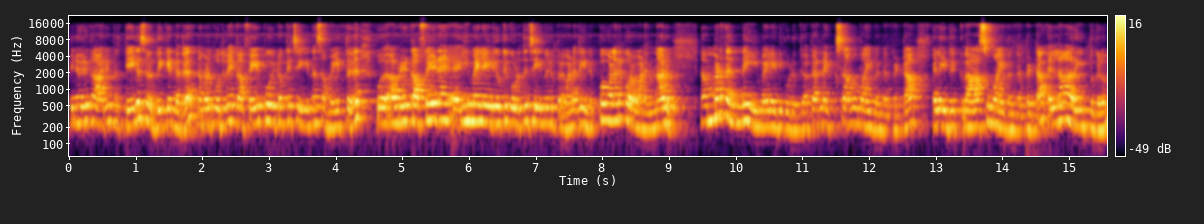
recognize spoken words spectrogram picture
പിന്നെ ഒരു കാര്യം പ്രത്യേകം ശ്രദ്ധിക്കേണ്ടത് നമ്മൾ പൊതുവേ കഫേയിൽ പോയിട്ടൊക്കെ ചെയ്യുന്ന സമയത്ത് അവിടെ കഫേയുടെ ഇമെയിൽ ഐ ഡി ഒക്കെ കൊടുത്ത് ചെയ്യുന്ന ഒരു പ്രവണതയുണ്ട്. ഇപ്പോൾ വളരെ കുറവാണ്. എന്നാലും നമ്മുടെ തന്നെ ഇമെയിൽ ഐ ഡി കൊടുക്കുക. കാരണം എക്സാമുമായി ബന്ധപ്പെട്ട അല്ലെങ്കിൽ ഇത് ക്ലാസ്സുമായി ബന്ധപ്പെട്ട എല്ലാ അറിയിപ്പുകളും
